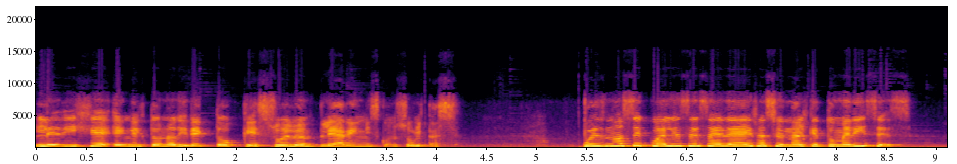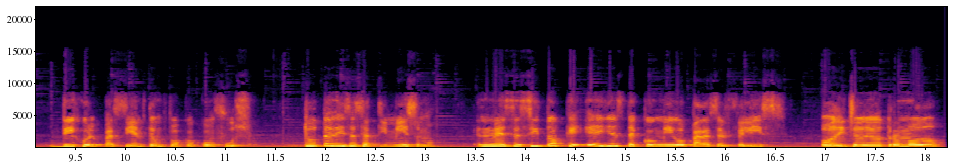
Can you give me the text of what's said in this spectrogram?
Le dije en el tono directo que suelo emplear en mis consultas. Pues no sé cuál es esa idea irracional que tú me dices, dijo el paciente un poco confuso. Tú te dices a ti mismo, necesito que ella esté conmigo para ser feliz. O dicho de otro modo,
